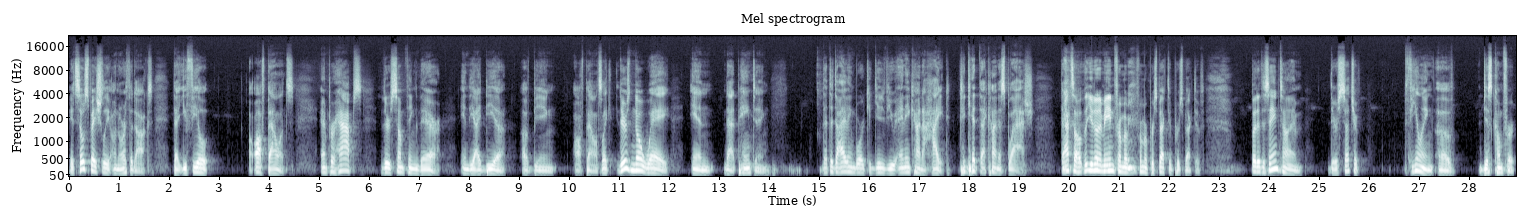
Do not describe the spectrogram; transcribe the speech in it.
it's so spatially unorthodox that you feel off balance. And perhaps there's something there in the idea of being off balance. Like, there's no way in that painting that the diving board could give you any kind of height to get that kind of splash. That's all, you know what I mean? From a, from a perspective perspective. But at the same time, there's such a feeling of discomfort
